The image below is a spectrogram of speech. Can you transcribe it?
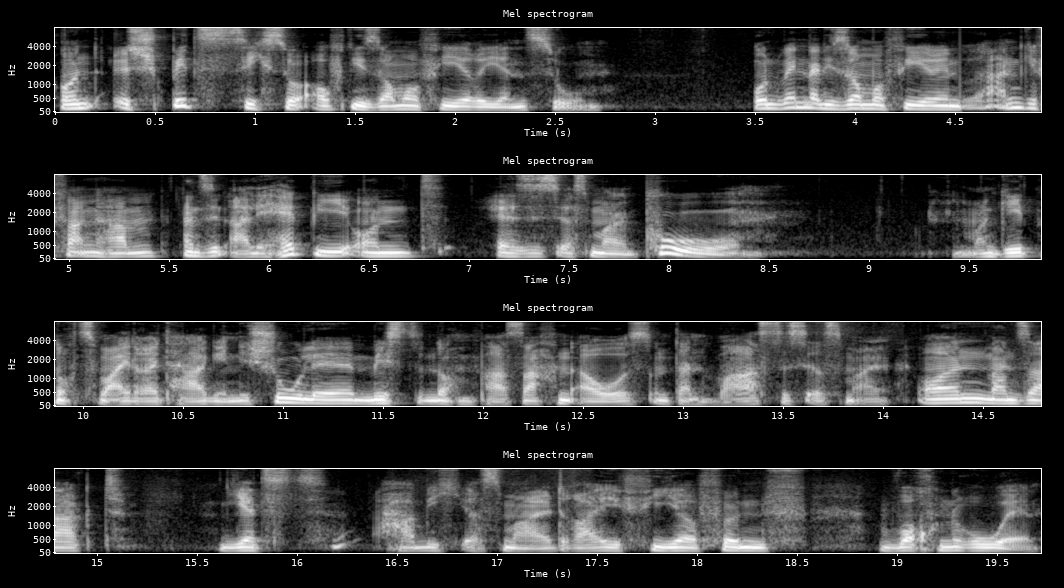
Und es spitzt sich so auf die Sommerferien zu. Und wenn da die Sommerferien angefangen haben, dann sind alle happy und es ist erstmal, puh, man geht noch zwei, drei Tage in die Schule, mistet noch ein paar Sachen aus und dann war es das erstmal. Und man sagt, jetzt habe ich erstmal drei, vier, fünf Wochen Ruhe.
